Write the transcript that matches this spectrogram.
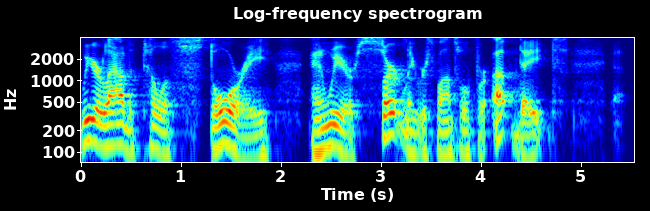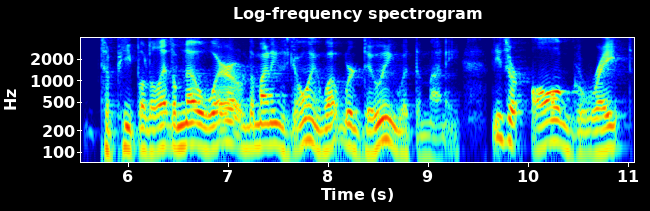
We are allowed to tell a story. And we are certainly responsible for updates to people to let them know where the money's going, what we're doing with the money. These are all great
